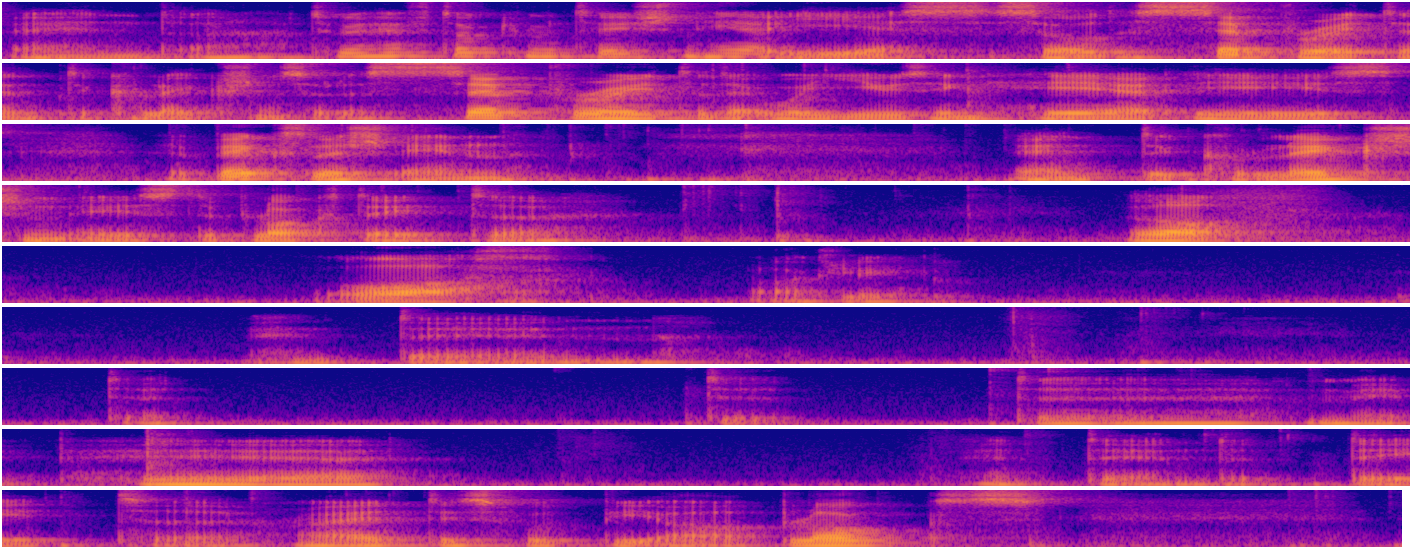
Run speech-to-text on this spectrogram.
And uh, do we have documentation here? Yes. So the separator and the collection. So the separator that we're using here is a backslash n, and the collection is the block data. Oh, oh, ugly. And then the the the map here and then the data, right? This would be our blocks.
